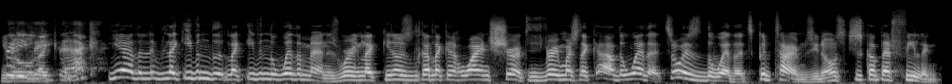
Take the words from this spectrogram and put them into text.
You Pretty know, laid like, back. Yeah, the, like even the like even the weatherman is wearing like you know he's got like a Hawaiian shirt. He's very much like ah the weather. It's always the weather. It's good times. You know, it's just got that feeling.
